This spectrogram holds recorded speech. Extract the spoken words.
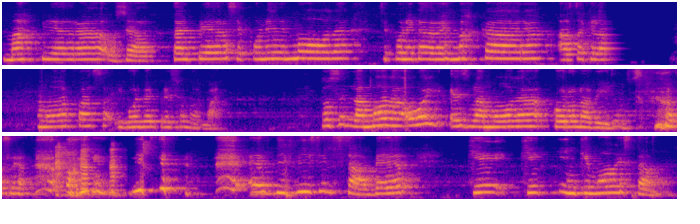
más piedra, o sea, tal piedra se pone de moda, se pone cada vez más cara, hasta que la moda pasa y vuelve al precio normal. Entonces, la moda hoy es la moda coronavirus. o sea, es, difícil, saber qué, qué, en qué moda estamos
